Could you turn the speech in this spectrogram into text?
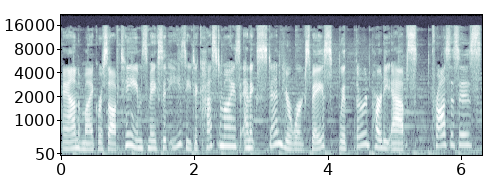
and Microsoft Teams makes it easy to customize and extend your workspace with third party apps, processes,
